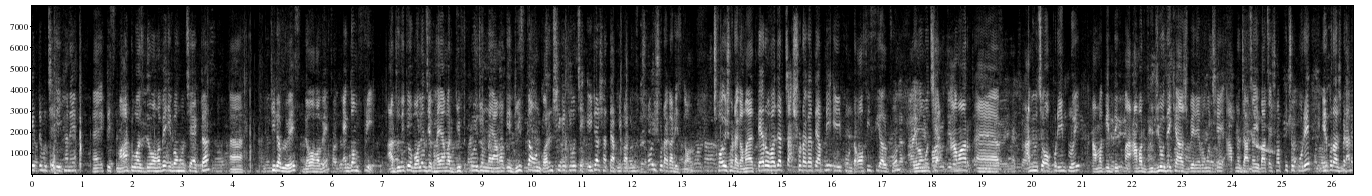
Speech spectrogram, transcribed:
সেক্ষেত্রে হচ্ছে এইখানে একটি স্মার্ট ওয়াচ দেওয়া হবে এবং হচ্ছে একটা টিডাব্লিউএস দেওয়া হবে, একদম ফ্রি আর যদি কেউ বলেন যে, ভাই, আমার গিফট প্রয়োজন নাই, আমাকে ডিসকাউন্ট করেন, সেক্ষেত্রে হচ্ছে এইটার সাথে আপনি পাবেন ছয়শো টাকা ডিসকাউন্ট ছয়শো টাকা মানে তেরো হাজার চারশো টাকাতে আপনি এই ফোনটা অফিসিয়াল ফোন এবং হচ্ছে আমার আমি হচ্ছে অপর এমপ্লয়ি আমাকে আমার ভিডিও দেখে আসবেন এবং হচ্ছে আপনার যাচাই বাছাই সব কিছু করে এরপর আসবেন। আমি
